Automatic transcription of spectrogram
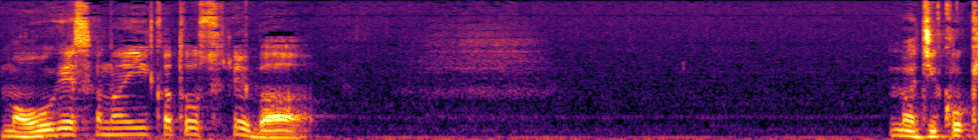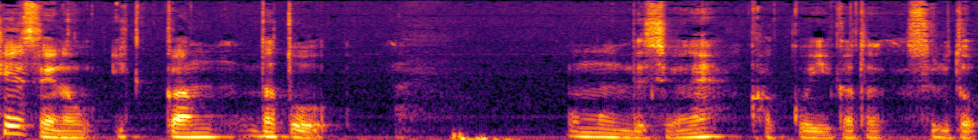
まあ、大げさな言い方をすればまあ、自己形成の一環だと思うんですよね。かっこいい言い方すると。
